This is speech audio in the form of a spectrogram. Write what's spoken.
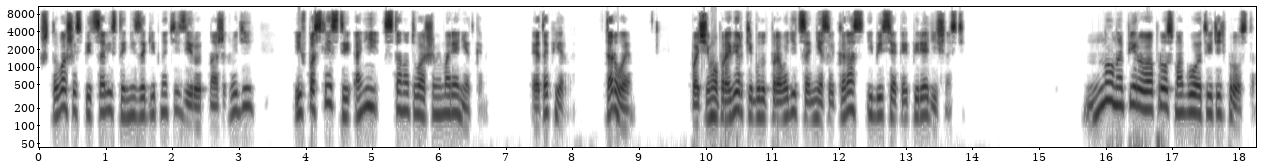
что ваши специалисты не загипнотизируют наших людей, и впоследствии они станут вашими марионетками? Это первое. Второе. Почему проверки будут проводиться несколько раз и без всякой периодичности? Ну, на первый вопрос могу ответить просто.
